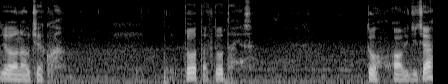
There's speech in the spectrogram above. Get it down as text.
Gdzie ona uciekła? Tutaj, tutaj jest. Tu, o widzicie?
